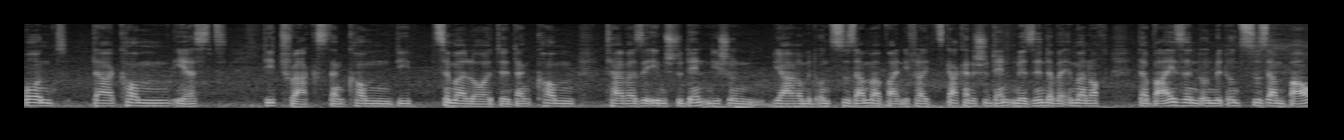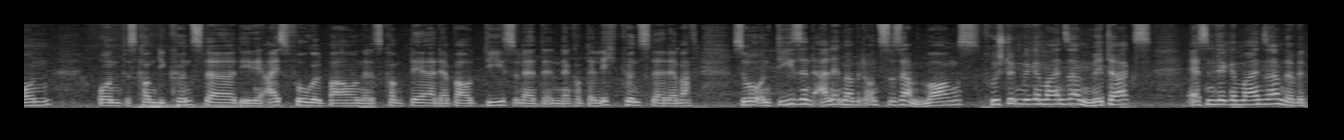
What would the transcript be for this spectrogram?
Und da kommen erst die Trucks, dann kommen die Zimmerleute, dann kommen teilweise eben Studenten, die schon Jahre mit uns zusammenarbeiten, die vielleicht jetzt gar keine Studenten mehr sind, aber immer noch dabei sind und mit uns zusammen bauen. Und es kommen die Künstler, die den Eisvogel bauen, und es kommt der, der baut dies, und dann kommt der Lichtkünstler, der macht so. Und die sind alle immer mit uns zusammen. Morgens frühstücken wir gemeinsam, mittags essen wir gemeinsam, da wird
